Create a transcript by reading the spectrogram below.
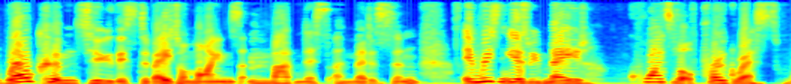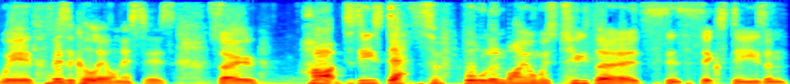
Welcome to this debate on minds, madness, and medicine. In recent years, we've made quite a lot of progress with physical illnesses. So, heart disease deaths have fallen by almost two thirds since the 60s, and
